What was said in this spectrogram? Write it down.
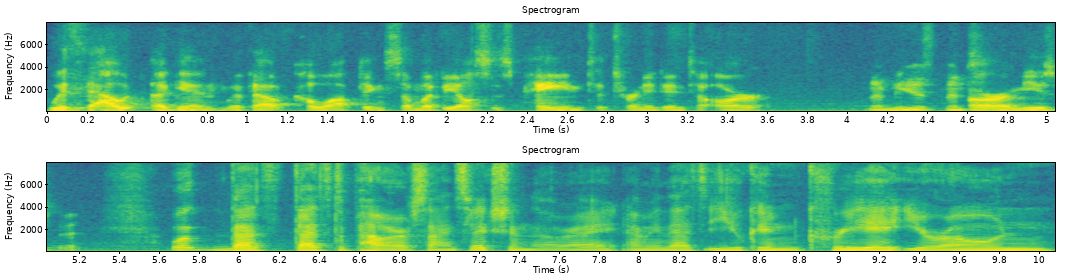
without again without co-opting somebody else's pain to turn it into our amusement. our amusement. Well, that's that's the power of science fiction, though, right? I mean, that's you can create your own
